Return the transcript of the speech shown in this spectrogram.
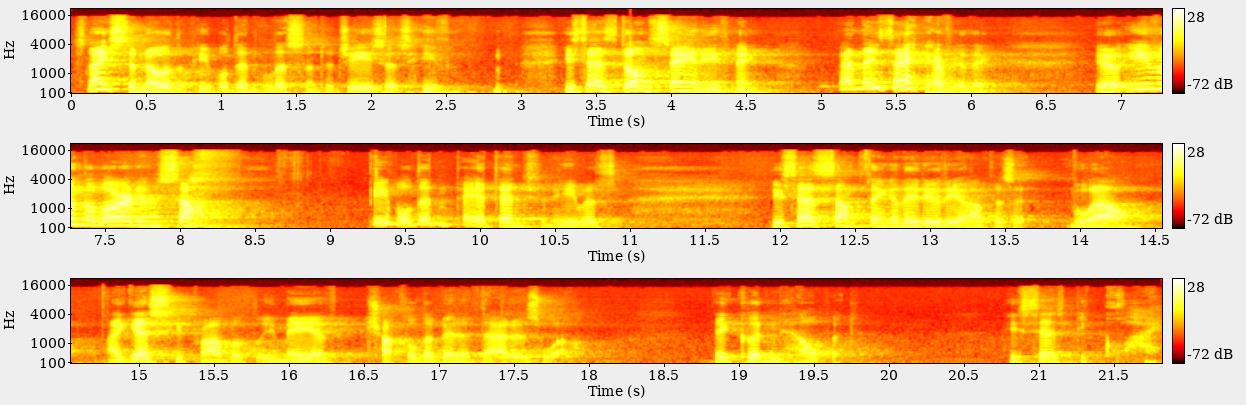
It's nice to know that people didn't listen to Jesus even. he says, Don't say anything. And they say everything. You know, even the Lord Himself, people didn't pay attention. He was he says something and they do the opposite. Well, I guess he probably may have chuckled a bit at that as well. They couldn't help it. He says, Be quiet.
